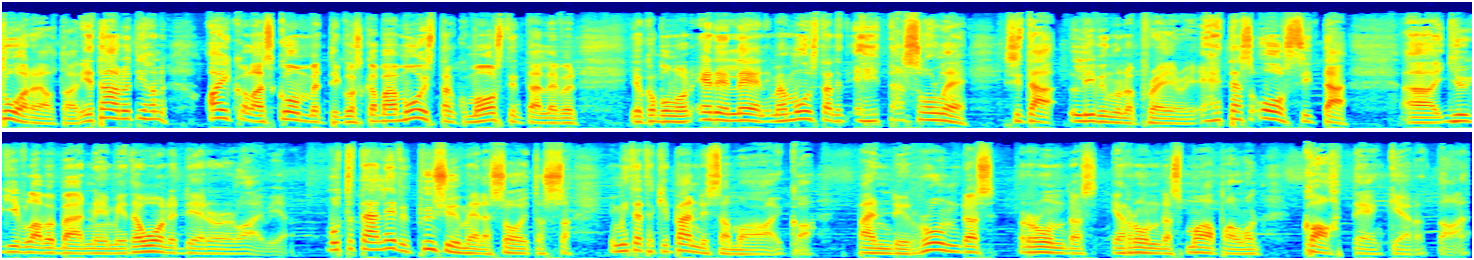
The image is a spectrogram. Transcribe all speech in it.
tuoreeltaan. Ja tää on nyt ihan aikalaiskommentti, koska mä muistan, kun mä ostin tämän levyn, joka mulla on edelleen, niin mä muistan, että ei tässä ole sitä Living on a Prairie. Ei tässä ole sitä uh, You Give Love a Bad Name tai Wanted Dead or Alive. Mutta tämä levy pysyy meillä soitossa. Ja mitä teki bändi samaan aikaan? Bändi rundas, rundas ja rundas maapallon kahteen kertaan.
